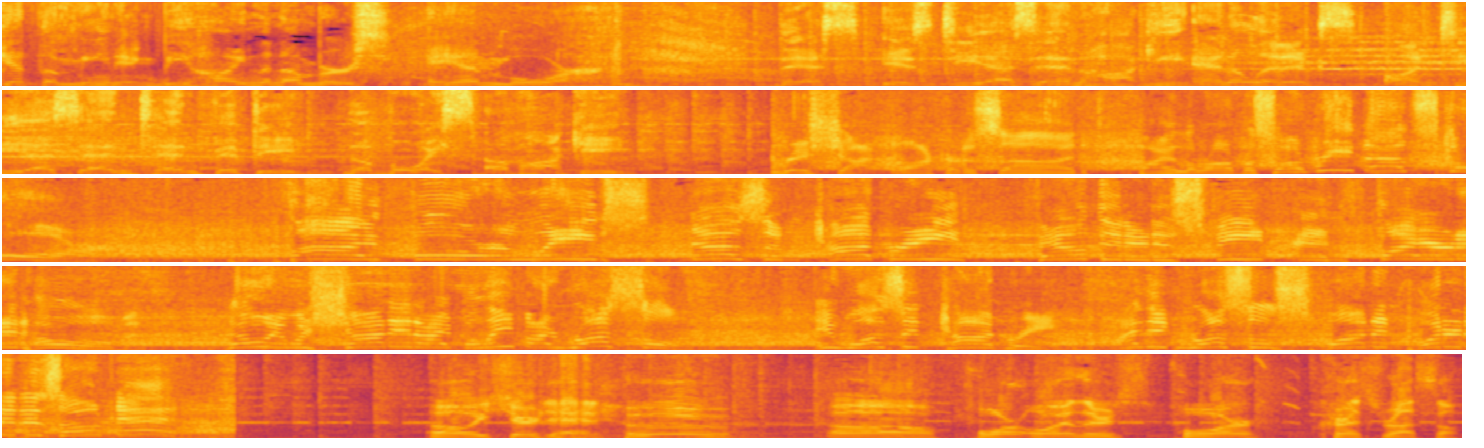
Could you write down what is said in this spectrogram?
get the meaning behind the numbers, and more. This is TSN Hockey Analytics on TSN 1050, the voice of hockey. Wrist shot, blocker to side by Laurent Brossoit. Rebound score! 5-4 Leafs. Nazem Kadri found it at his feet and fired it home. No, it was shot in, I believe, by Russell. It wasn't Kadri. I think Russell spun and put it in his own net. Oh, he sure did. Ooh. Oh, poor Oilers, poor Kris Russell.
